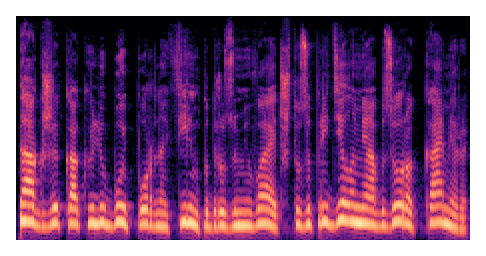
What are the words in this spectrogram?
Так же, как и любой порнофильм подразумевает, что за пределами обзора камеры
